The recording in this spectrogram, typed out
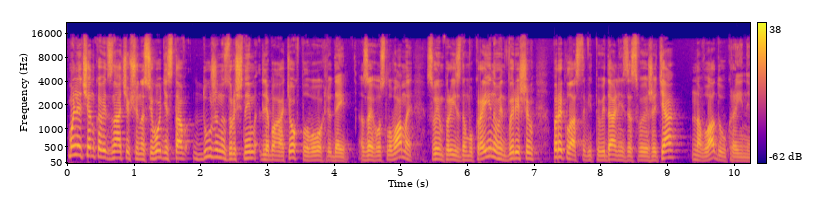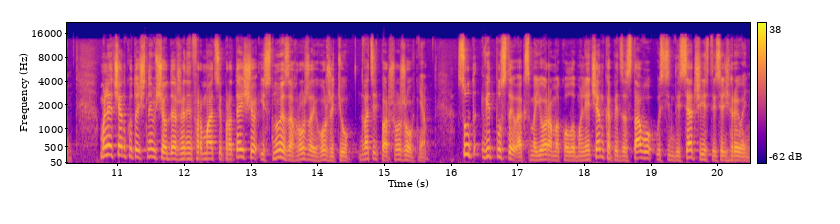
Мельниченко відзначив, що на сьогодні став дуже незручним для багатьох впливових людей. За його словами, своїм приїздом в Україну він вирішив перекласти відповідальність за своє життя на владу України. Мельниченко уточнив, що одержав інформацію про те, що існує загроза його життю 21 жовтня. Суд відпустив екс-майора Миколу Мельниченка під заставу у 76 тисяч гривень.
